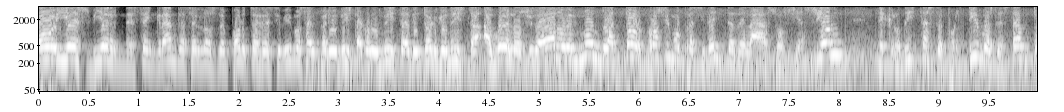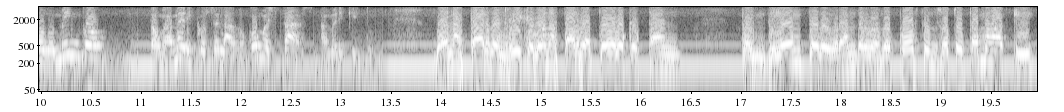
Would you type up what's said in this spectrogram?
Hoy es viernes en Grandes en los Deportes. Recibimos al periodista, columnista, editor, guionista, abuelo, ciudadano del mundo, actor, próximo presidente de la Asociación de Cronistas Deportivos de Santo Domingo, don Américo Celado. ¿Cómo estás, Ameriquito? Buenas tardes, Enrique. Buenas tardes a todos los que están pendientes de Grandes los Deportes. Nosotros estamos aquí,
